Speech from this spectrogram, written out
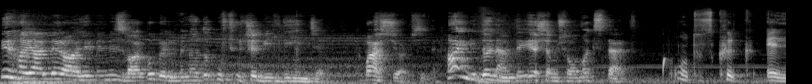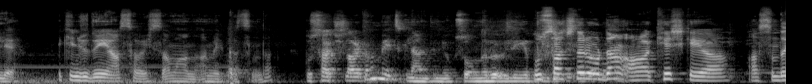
Bir hayaller alemimiz var. Bu bölümün adı Uç Uçabildiğince. Başlıyorum şimdi. Hangi dönemde yaşamış olmak isterdin? 30, 40, 50. İkinci Dünya Savaşı zamanı Amerika'sında. Bu saçlardan mı etkilendin yoksa onları öyle yapınca? Bu saçlar oradan aa keşke ya. Aslında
